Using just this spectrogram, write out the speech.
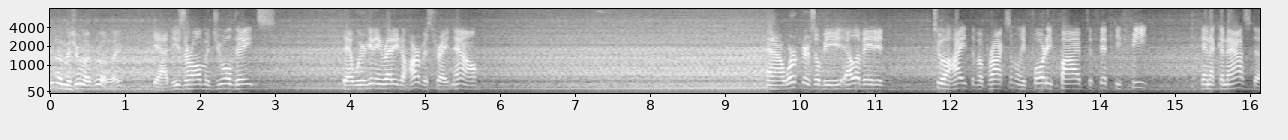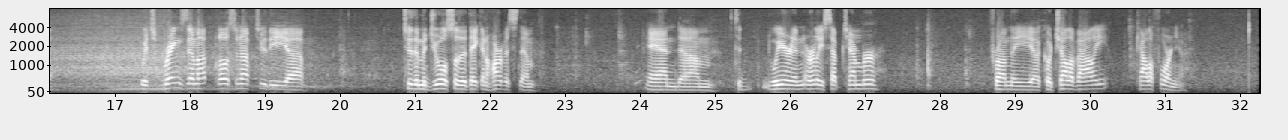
These are Majula well, right? Yeah, these are all medjool dates that we're getting ready to harvest right now. And our workers will be elevated to a height of approximately 45 to 50 feet in a canasta, which brings them up close enough to the uh, to the medjool so that they can harvest them. And um, to, we are in early September from the uh, Coachella Valley, California.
